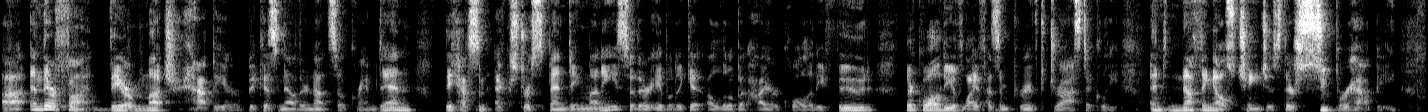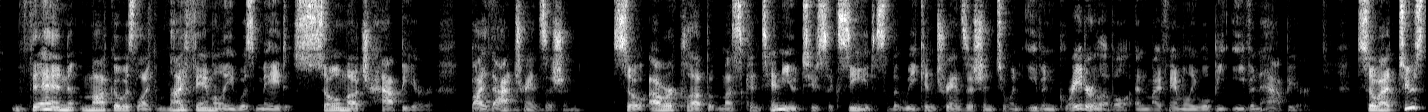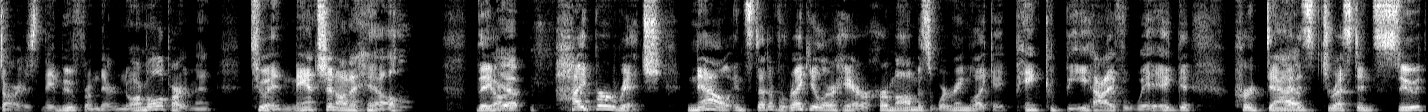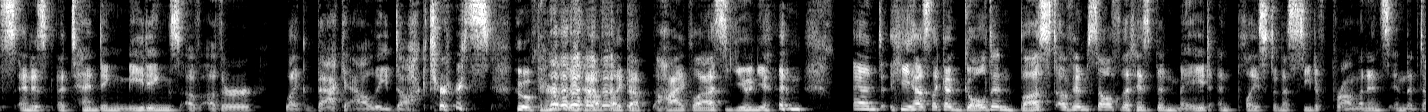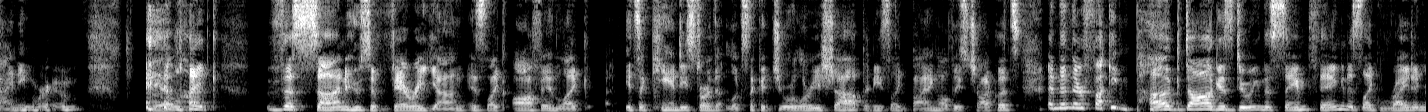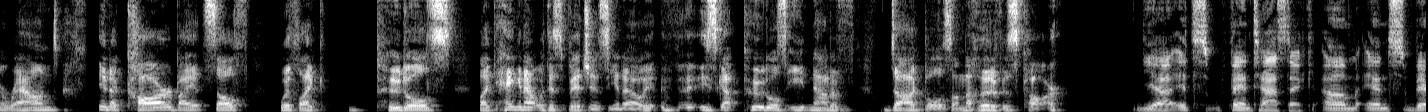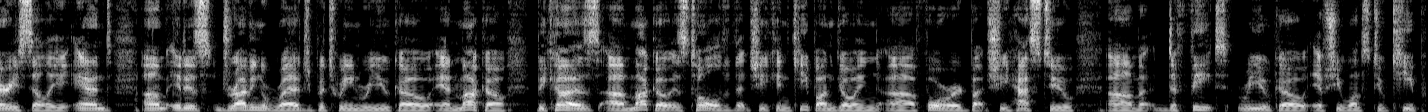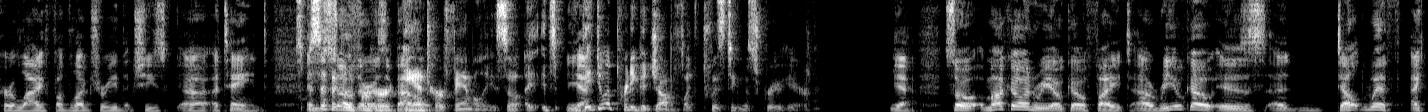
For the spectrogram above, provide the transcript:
Uh, and they're fine. They are much happier because now they're not so crammed in. They have some extra spending money, so they're able to get a little bit higher quality food. Their quality of life has improved drastically, and nothing else changes. They're super happy. Then Mako is like, My family was made so much happier by that transition so our club must continue to succeed so that we can transition to an even greater level and my family will be even happier. So at two stars, they move from their normal apartment to a mansion on a hill. They are yep. hyper rich. Now, instead of regular hair, her mom is wearing like a pink beehive wig. Her dad yep. is dressed in suits and is attending meetings of other like back alley doctors who apparently have like a high class union. And he has like a golden bust of himself that has been made and placed in a seat of prominence in the dining room. Yeah. and like the son who's very young is like off in like it's a candy store that looks like a jewelry shop and he's like buying all these chocolates. And then their fucking pug dog is doing the same thing and is like riding around in a car by itself with like poodles like hanging out with his bitches, you know. He's got poodles eating out of dog bowls on the hood of his car. Yeah, it's fantastic um, and very silly. And um, it is driving a wedge between Ryuko and Mako because uh, Mako is told that she can keep on going uh, forward, but she has to um, defeat Ryuko if she wants to keep her life of luxury that she's uh, attained. Specifically so for her and her family. So it's yeah. they do a pretty good job of like twisting the screw here. Yeah. So Mako and Ryuko fight. Uh, Ryuko is uh, dealt with. I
